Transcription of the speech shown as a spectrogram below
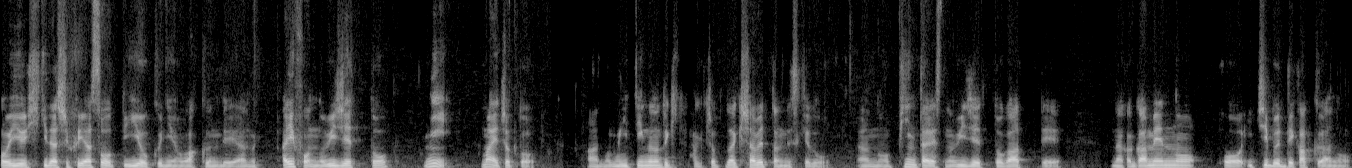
そういう引き出し増やそうって意欲には湧くんであの iPhone のウィジェットに前ちょっとあのミーティングの時ちょっとだけ喋ったんですけどあの Pinterest のウィジェットがあってなんか画面のこう一部でかくあの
